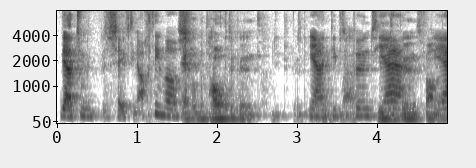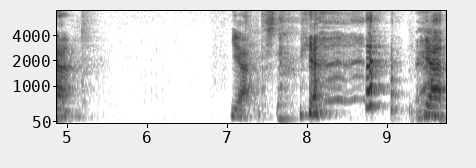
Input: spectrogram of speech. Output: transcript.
Ja, toen ik 17, 18 was. echt op het hoogtepunt. Dieptepunt. Ja, Maar dieptepunt, ja. Dieptepunt van... Ja. Ja. Ja. Ja.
